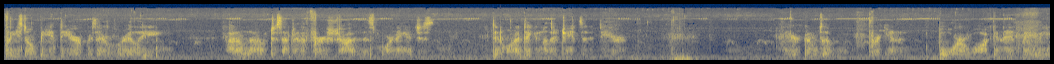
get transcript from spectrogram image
please don't be a deer, because I really, I don't know, just after the first shot this morning, I just didn't want to take another chance at a deer. Here comes a freaking boar walking in, baby.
